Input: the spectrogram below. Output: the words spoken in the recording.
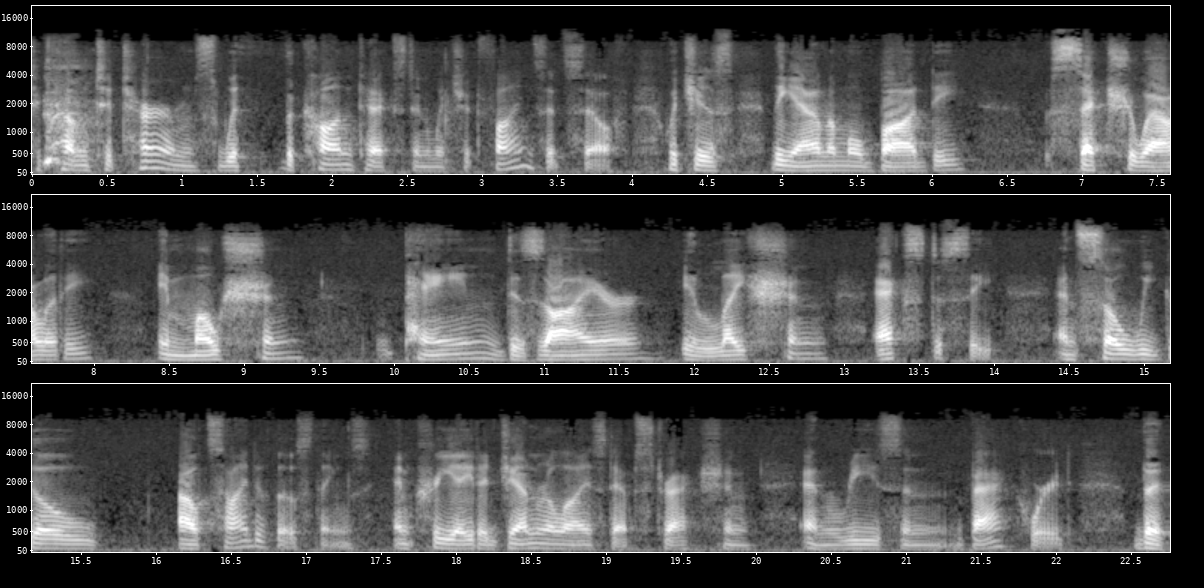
to come to terms with the context in which it finds itself which is the animal body, sexuality, emotion, pain, desire, elation, ecstasy. And so we go outside of those things and create a generalized abstraction and reason backward. The,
